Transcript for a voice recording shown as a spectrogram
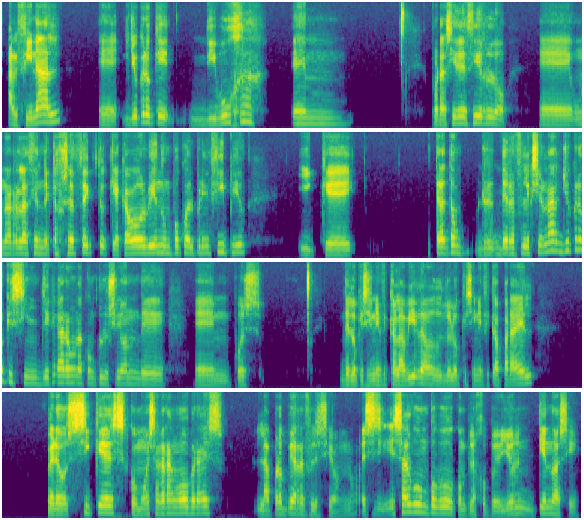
al final, eh, yo creo que dibuja, em, por así decirlo, eh, una relación de causa-efecto que acaba volviendo un poco al principio y que trata de reflexionar, yo creo que sin llegar a una conclusión de, em, pues, de lo que significa la vida o de lo que significa para él, pero sí que es como esa gran obra es la propia reflexión, ¿no? Es, es algo un poco complejo, pero yo lo entiendo así.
